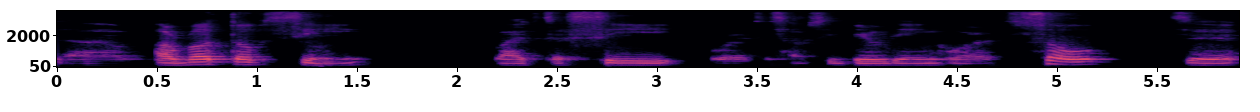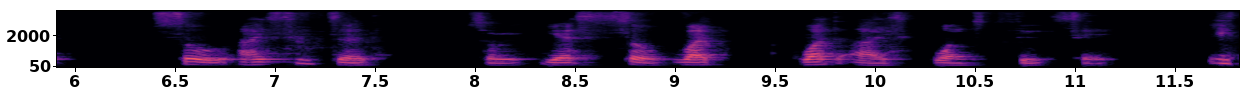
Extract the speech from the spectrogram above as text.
uh, a lot of things like the sea or the something building or so the so I think that sorry yes so what what I want to say. If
